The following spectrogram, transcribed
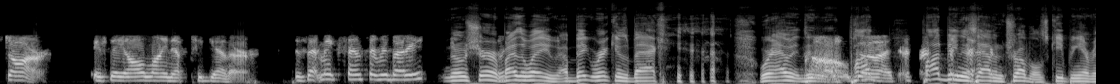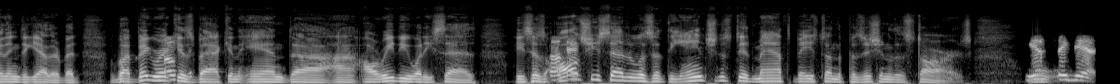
star if they all line up together. Does that make sense, everybody? No, sure. By the way, a Big Rick is back. We're having oh, Pod, Podbean is having troubles keeping everything together, but but Big Rick okay. is back, and and uh, I'll read you what he says. He says okay. all she said was that the ancients did math based on the position of the stars. Yes, they did.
